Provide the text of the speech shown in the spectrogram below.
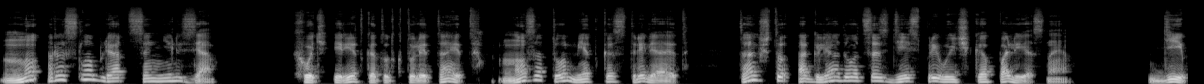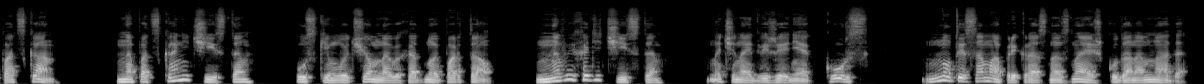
Но расслабляться нельзя. Хоть и редко тут кто летает, но зато метко стреляют. Так что оглядываться здесь привычка полезная. Ди, подскан. На подскане чисто. Узким лучом на выходной портал. На выходе чисто. Начинай движение, курс. Ну, ты сама прекрасно знаешь, куда нам надо.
